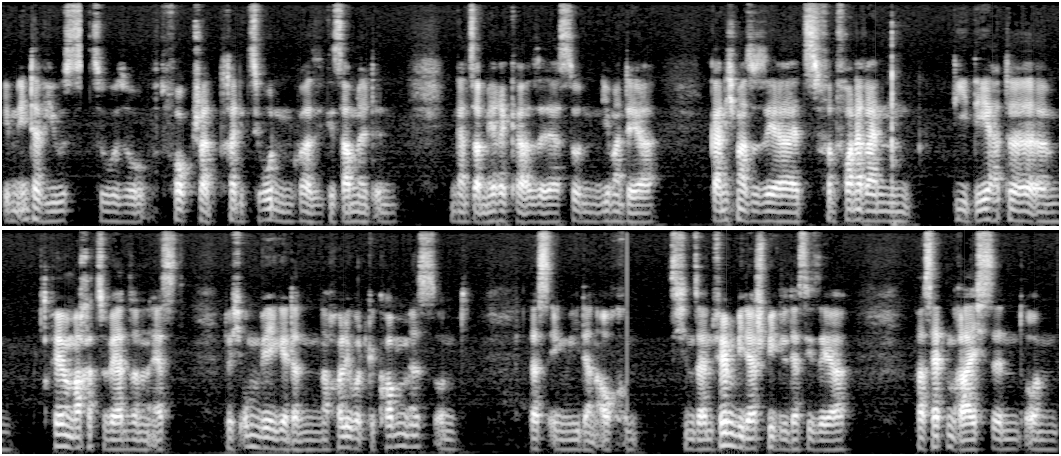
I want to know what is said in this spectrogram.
eben Interviews zu so Folk-Traditionen quasi gesammelt in, in ganz Amerika. Also er ist so ein, jemand, der gar nicht mal so sehr jetzt von vornherein die Idee hatte, ähm, Filmemacher zu werden, sondern erst durch Umwege dann nach Hollywood gekommen ist und das irgendwie dann auch sich in seinen Filmen widerspiegelt, dass sie sehr facettenreich sind und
